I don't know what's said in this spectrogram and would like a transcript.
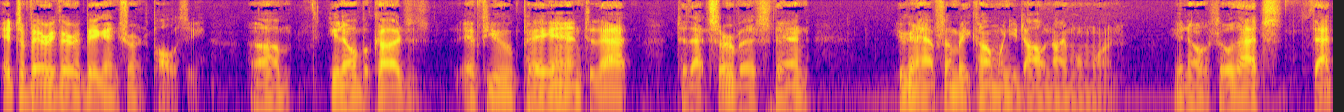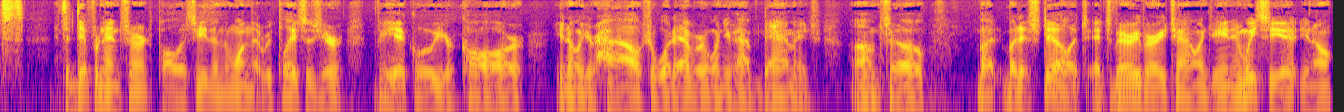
it's a very very big insurance policy. Um, you know because if you pay in to that to that service, then you're going to have somebody come when you dial 911. You know, so that's that's it's a different insurance policy than the one that replaces your vehicle, your car, you know, your house or whatever when you have damage. Um, so, but but it's still it's it's very very challenging, and we see it. You know,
